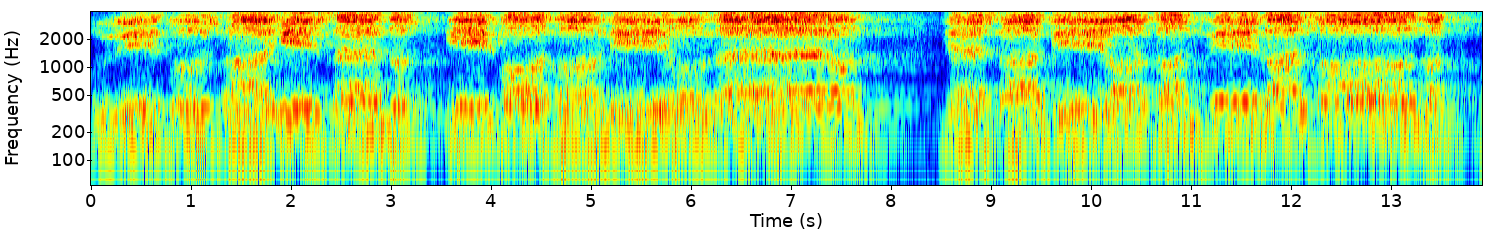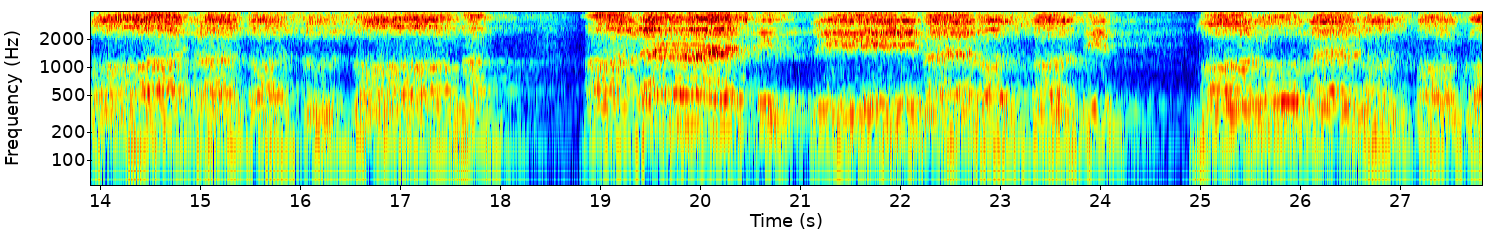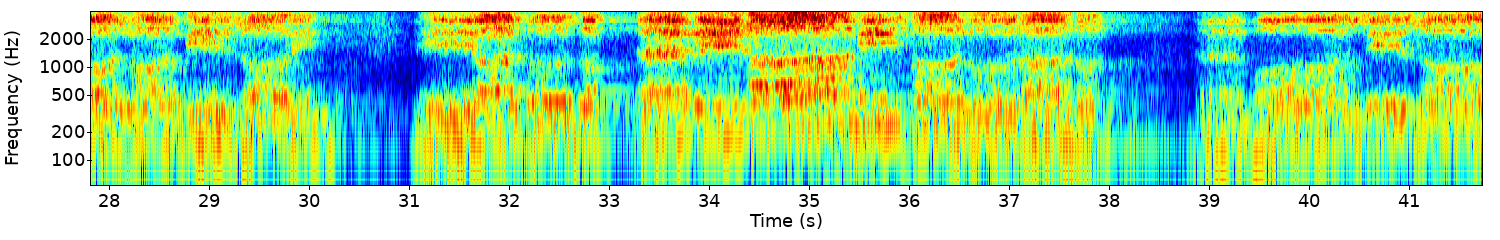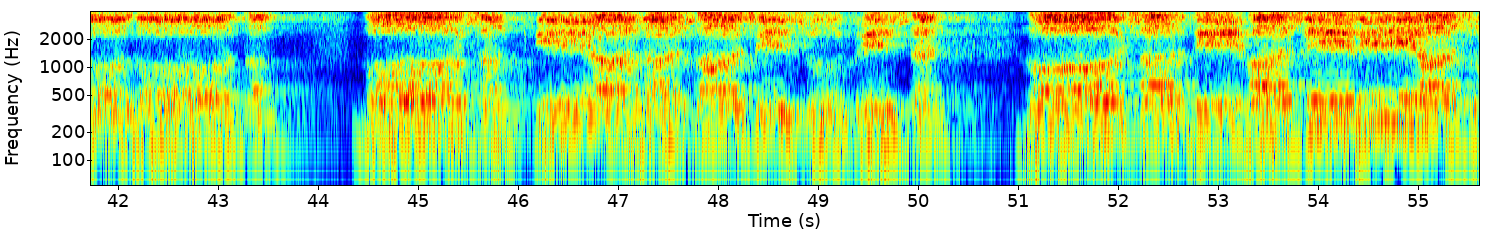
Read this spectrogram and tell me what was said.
Λίθους φραγιστέντος υπό των Ιουδαίων και στρατιών των φυλασσόντων το άκραντον σου σώμα. Ανέστης τρίμερος ότι μπορούμενος στον κόσμο τη ζωή. Δια τούτο εδυνάμεις των ουρανών ευωσιζόδοτα δόξα τη Αναστάση σου Χριστέ. Δόξα τη βασιλεία σου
